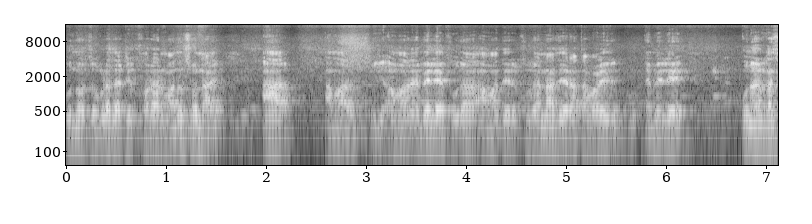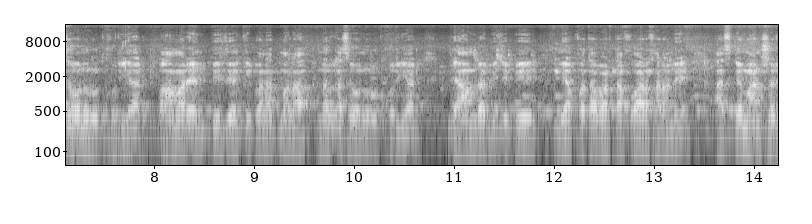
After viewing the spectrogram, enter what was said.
কোনো ঝগড়াঝাটি করার মানুষও নাই। আর আমার আমার এমএলএ পুরা, আমাদের পুরানা যে রাতাবাড়ির এমএলএ ওনার কাছে অনুরোধ করিয়ার বা আমার এমপি যে কৃপানাথ মালা, ওনার কাছে অনুরোধ করিয়ার যে আমরা বিজেপির নিয়ে কথাবার্তা হওয়ার কারণে আজকে মানুষের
